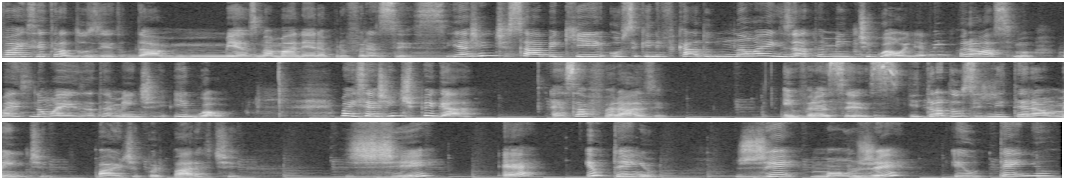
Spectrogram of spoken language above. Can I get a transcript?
vai ser traduzido da mesma maneira para o francês. E a gente sabe que o significado não é exatamente igual, ele é bem próximo, mas não é exatamente igual. Mas se a gente pegar essa frase em francês e traduzir literalmente parte por parte, j'ai é eu tenho. J'ai mangé, eu tenho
